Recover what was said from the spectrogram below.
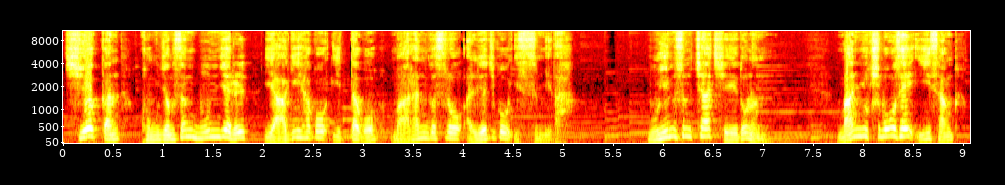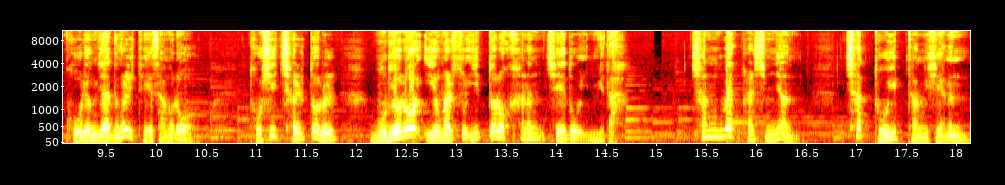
지역 간 공정성 문제를 야기하고 있다고 말한 것으로 알려지고 있습니다. 무임승차 제도는 만 65세 이상 고령자 등을 대상으로 도시 철도를 무료로 이용할 수 있도록 하는 제도입니다. 1980년 첫 도입 당시에는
